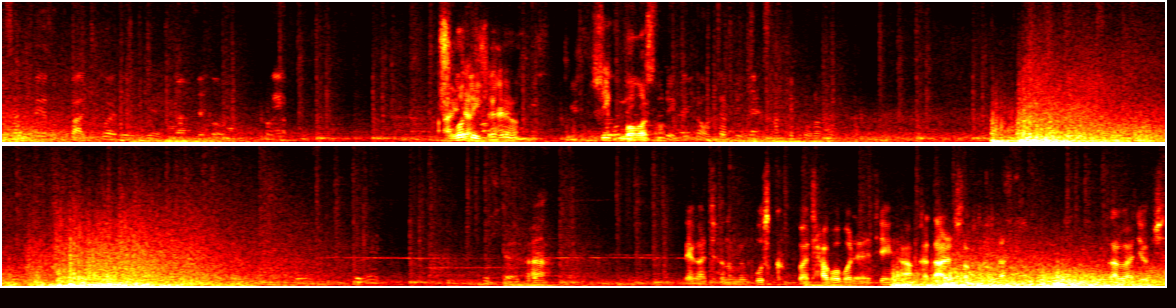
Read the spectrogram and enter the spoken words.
이 상태에서 누가 안 죽어야 되는데. 죽어도 알겠어요? 있어요 씩 먹어서 있겠다. 어차피 사캡 돌아가니까. 아, 내가 저놈의 모스크바 잡아버려야지. 아까 날 쐈구나. 싸가지 없이.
